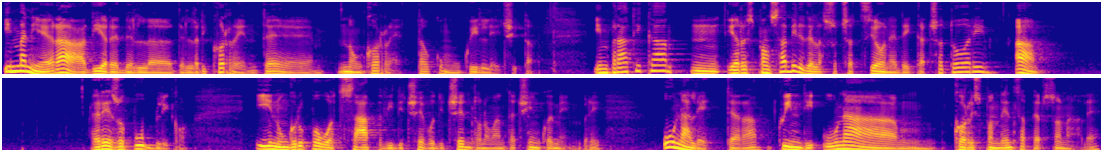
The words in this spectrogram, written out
in maniera a dire del, del ricorrente non corretta o comunque illecita. In pratica mh, il responsabile dell'associazione dei cacciatori ha reso pubblico in un gruppo WhatsApp, vi dicevo, di 195 membri, una lettera, quindi una mh, corrispondenza personale,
